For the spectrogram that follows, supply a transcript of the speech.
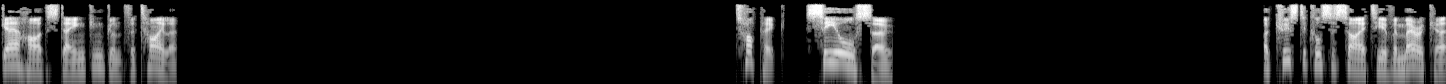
Gerhard Steinke and Gunther Theile. Topic. See also Acoustical Society of America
